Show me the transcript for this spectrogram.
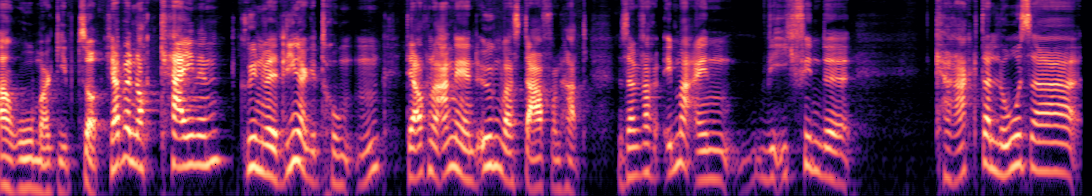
Pfefferl-Aroma gibt. So, ich habe ja noch keinen grünen Veltliner getrunken, der auch nur annähernd irgendwas davon hat. Das ist einfach immer ein, wie ich finde, charakterloser,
